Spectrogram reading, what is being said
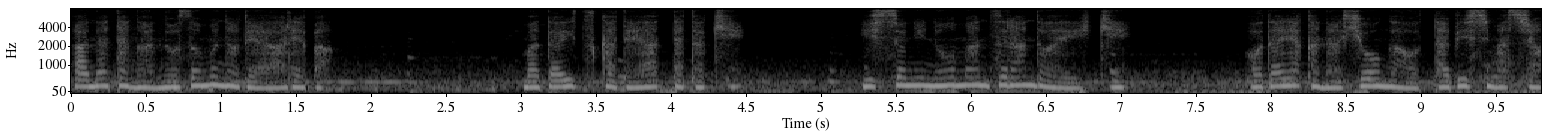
あなたが望むのであれば。またいつか出会った時一緒にノーマンズランドへ行き穏やかな氷河を旅しましょ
